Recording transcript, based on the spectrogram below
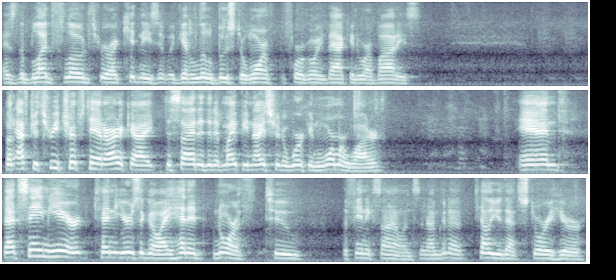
as the blood flowed through our kidneys, it would get a little boost of warmth before going back into our bodies. But after three trips to Antarctica, I decided that it might be nicer to work in warmer water. And that same year, 10 years ago, I headed north to the Phoenix Islands. And I'm going to tell you that story here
